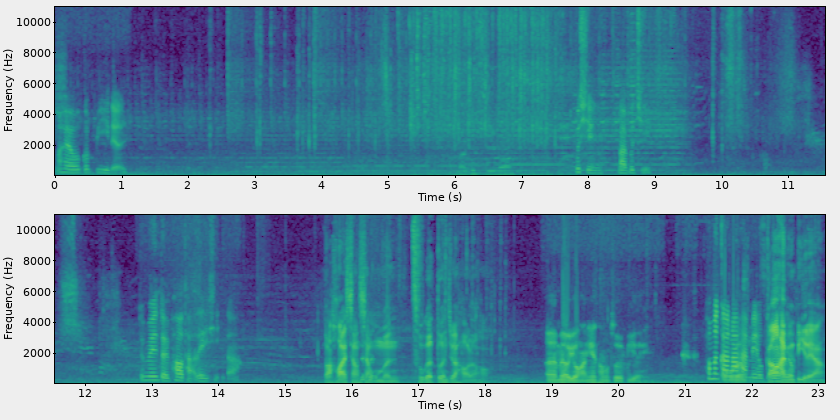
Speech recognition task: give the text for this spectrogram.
那还有个 B 的，来不及吗？不行，来不及。对面一堆炮塔类型的啊、然后后来想想，我们出个盾就好了哈。呃，没有用啊，因为他们做了壁垒。他们刚刚还没有，刚刚还没有，避雷啊，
